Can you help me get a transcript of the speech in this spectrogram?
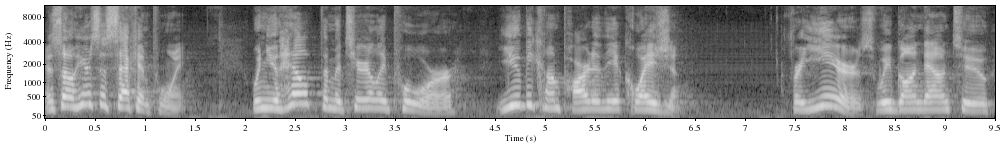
And so here's the second point when you help the materially poor, you become part of the equation. For years, we've gone down to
